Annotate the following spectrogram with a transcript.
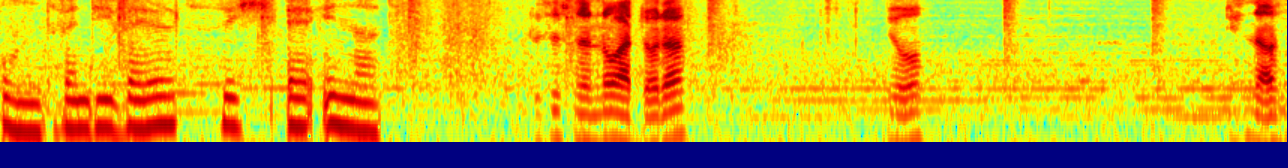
Und wenn die Welt sich erinnert. Das ist eine Nord, oder? Jo. Die sind aus,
